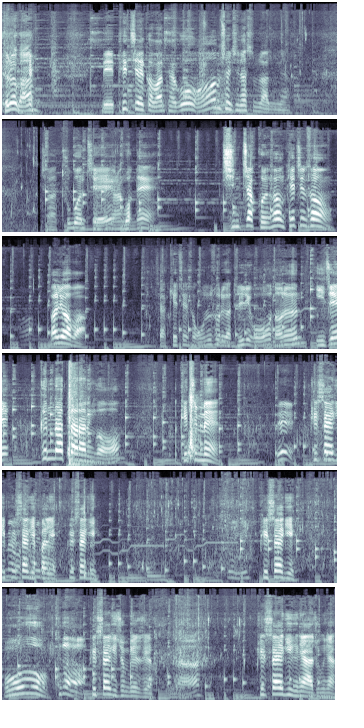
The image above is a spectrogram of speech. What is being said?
들어가. 네, 퇴치할 거 많다고 엄청 신났습니다, 아주 그냥. 자, 두 번째 한 건데 진짜 커. 형, 캐친성 빨리 와봐. 자, 캐친성 오는 소리가 들리고 너는 이제 끝났다라는 거. 캐친맨 네. 필살기, 필살기 빨리 필살기, 필살기, 오 크다. 필살기 준비해 주세요. 자 필살기 그냥 아주 그냥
